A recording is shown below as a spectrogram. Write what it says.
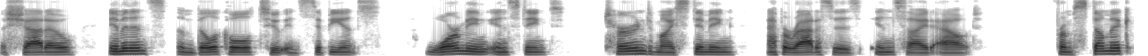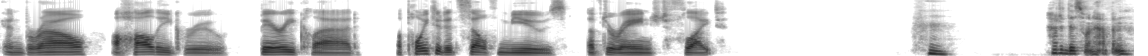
a shadow, imminence umbilical to incipience, warming instinct turned my stimming apparatuses inside out. From stomach and brow a holly grew, berry clad, appointed itself muse of deranged flight. Hmm. How did this one happen?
